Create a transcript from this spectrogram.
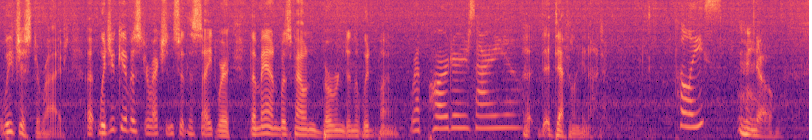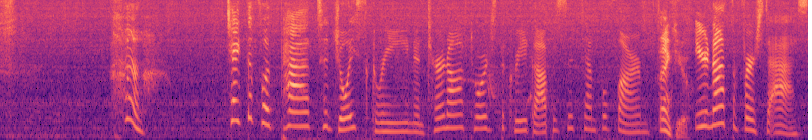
We've just arrived. Uh, would you give us directions to the site where the man was found burned in the woodpile? Reporters, are you? Uh, d- definitely not. Police? No. Huh. Take the footpath to Joyce Green and turn off towards the creek opposite Temple Farm. Thank you. You're not the first to ask.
